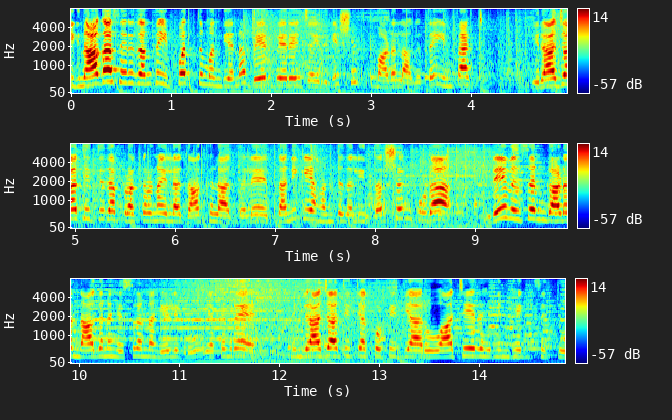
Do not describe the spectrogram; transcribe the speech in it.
ಈಗ ನಾಗ ಸೇರಿದಂತೆ ಇಪ್ಪತ್ತು ಮಂದಿಯನ್ನ ಬೇರೆ ಬೇರೆ ಜೈಲಿಗೆ ಶಿಫ್ಟ್ ಮಾಡಲಾಗುತ್ತೆ. ಇನ್ಫ್ಯಾಕ್ಟ್ ಈ ರಾಜಾತಿಥ್ಯದ ಪ್ರಕರಣ ಎಲ್ಲ ದಾಖಲಾದ ಮೇಲೆ ತನಿಖೆ ಹಂತದಲ್ಲಿ ದರ್ಶನ್ ಕೂಡ ಇದೇ ವಿಲ್ಸನ್ ಗಾರ್ಡನ್ ನಾಗನ ಹೆಸರನ್ನ ಹೇಳಿದ್ರು. ಯಾಕಂದ್ರೆ ನಿಮ್ಗೆ ರಾಜಾತಿಥ್ಯ ಕೊಟ್ಟಿದ್ಯಾರು ಆ ಚೇರ್ ನಿಮ್ಗೆ ಹೇಗೆ ಸಿಕ್ತು?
